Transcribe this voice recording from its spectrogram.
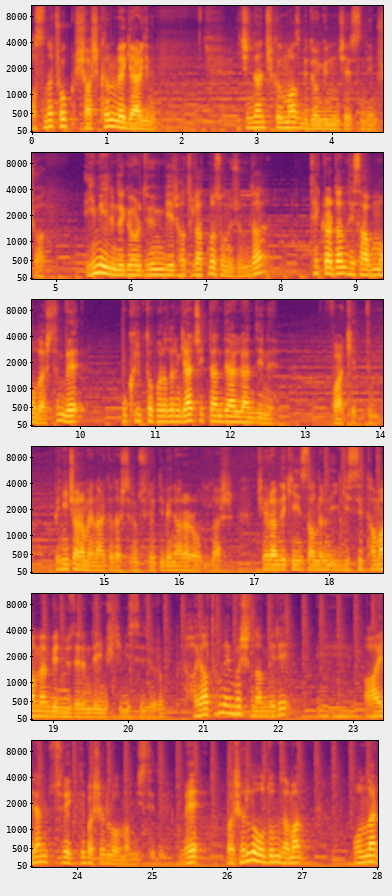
Aslında çok şaşkın ve gerginim. İçinden çıkılmaz bir döngünün içerisindeyim şu an. E-mailimde gördüğüm bir hatırlatma sonucunda tekrardan hesabıma ulaştım ve bu kripto paraların gerçekten değerlendiğini fark ettim. Beni hiç aramayan arkadaşlarım sürekli beni arar oldular. Çevremdeki insanların ilgisi tamamen benim üzerimdeymiş gibi hissediyorum. Hayatımın en başından beri e, ailem sürekli başarılı olmamı istedi. Ve başarılı olduğum zaman onlar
